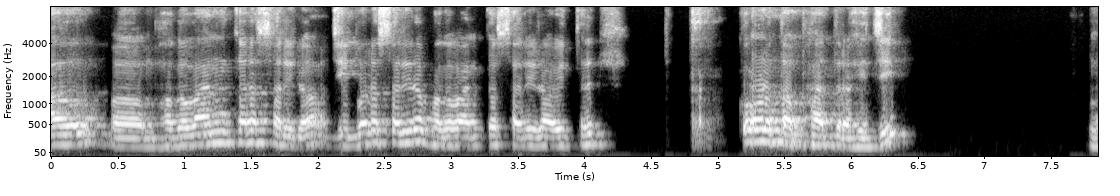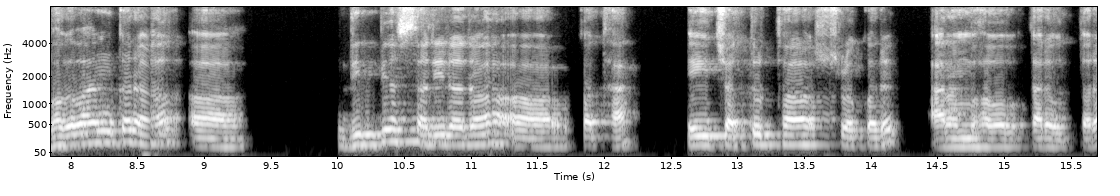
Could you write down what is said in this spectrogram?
ଆଉ ଭଗବାନଙ୍କର ଶରୀର ଜୀବର ଶରୀର ଭଗବାନଙ୍କ ଶରୀର ଭିତରେ କଣ ତଫାତ ରହିଛି ଭଗବାନଙ୍କର ଦିବ୍ୟ ଶରୀରର କଥା ଏଇ ଚତୁର୍ଥ ଶ୍ଳୋକରେ ଆରମ୍ଭ ହବ ତାର ଉତ୍ତର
